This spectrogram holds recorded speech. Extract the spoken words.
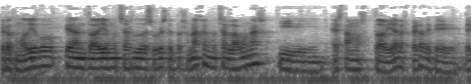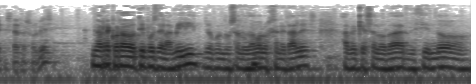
Pero como digo, quedan todavía muchas dudas sobre este personaje, muchas lagunas y estamos todavía a la espera de que, de que se resolviese. Me ha recordado tiempos de la mili, yo cuando saludaba a los generales había que saludar diciendo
